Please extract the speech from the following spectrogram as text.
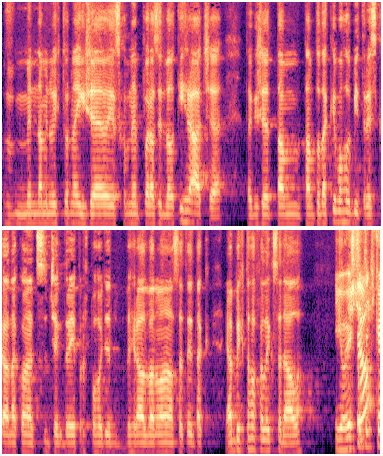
v, na minulých turnajích, že je schopný porazit velký hráče, takže tam, tam to taky mohl být risk a nakonec Jack Draper v pohodě vyhrál 2 na sety, tak já bych toho Felixe dal. Jo, ještě jo? teďka,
